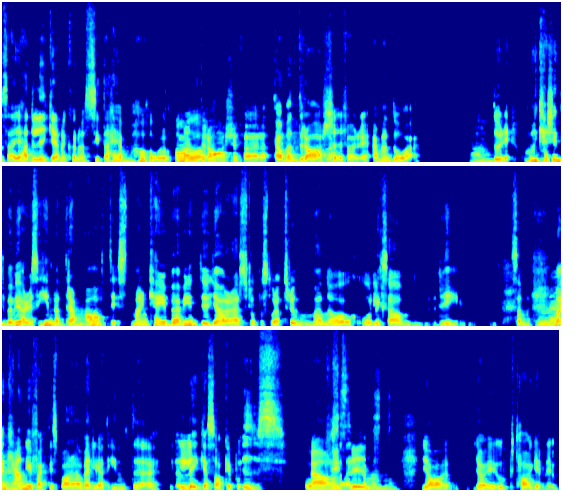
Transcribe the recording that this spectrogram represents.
så här, jag hade lika gärna kunnat sitta hemma och, och om man drar sig för att... Ja, man drar sig för det. Ja, men då, Ja. då det. Man kanske inte behöver göra det så himla dramatiskt. Man kan ju, behöver ju inte göra, slå på stora trumman och, och, och liksom... Det, som, man kan ju faktiskt bara välja att inte lägga saker på is. Och Ja, så här, precis. ja, men, jag, jag är upptagen nu.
